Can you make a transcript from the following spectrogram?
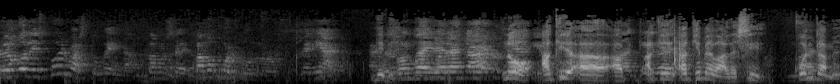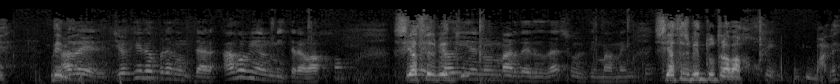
Luego después vas tú, venga. Vamos, eh, vamos por turnos. Genial. Dime. No, aquí. aquí, a- a- Aquí aquí, no- aquí me vale, sí. Cuéntame. Dime. A ver, yo quiero preguntar, ¿hago bien mi trabajo? Si haces bien Estoy tu, en un mar de dudas últimamente. si haces bien tu trabajo. Sí. Vale.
